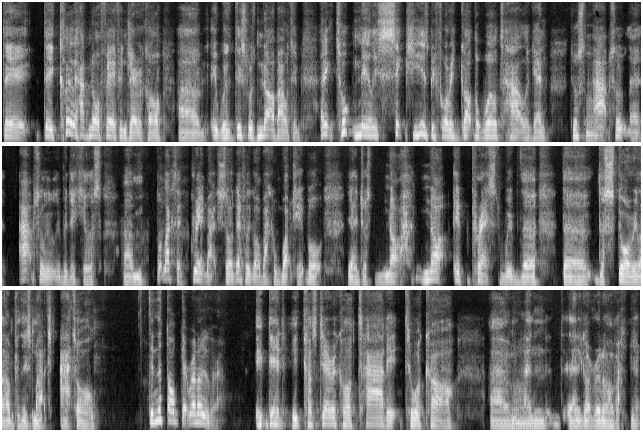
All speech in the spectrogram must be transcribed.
they they clearly had no faith in Jericho. Uh, it was this was not about him, and it took nearly six years before he got the world title again. Just absolutely, absolutely ridiculous. Um, but like I said, great match. So definitely go back and watch it. But yeah, just not not impressed with the the the storyline for this match at all. Didn't the dog get run over? It did because Jericho tied it to a car um, and then he got run over. Yeah.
